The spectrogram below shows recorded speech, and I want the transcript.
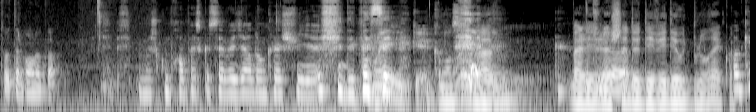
totalement le pas? Moi je comprends pas ce que ça veut dire donc là je suis, je suis dépassée. Oui, comment ça la Bah, bah, l'achat euh, de DVD ou de Blu-ray, quoi. Ok,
